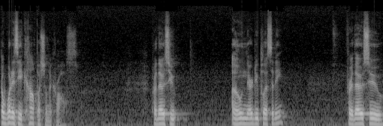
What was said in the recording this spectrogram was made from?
But what does he accomplish on the cross? For those who own their duplicity, for those who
